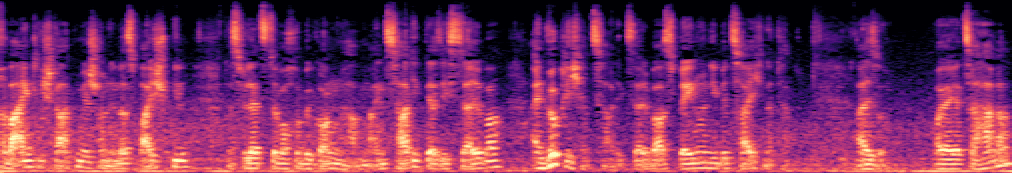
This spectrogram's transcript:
aber eigentlich starten wir schon in das Beispiel, das wir letzte Woche begonnen haben. Ein Zadik, der sich selber, ein wirklicher Zadik selber als Benoni bezeichnet hat. Also, euer Yetzahara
